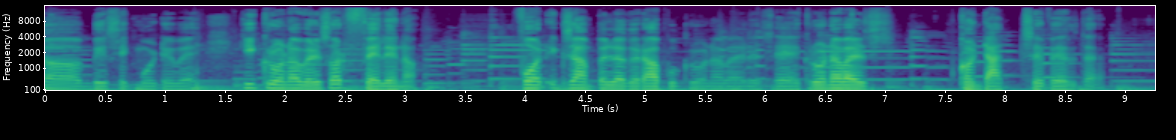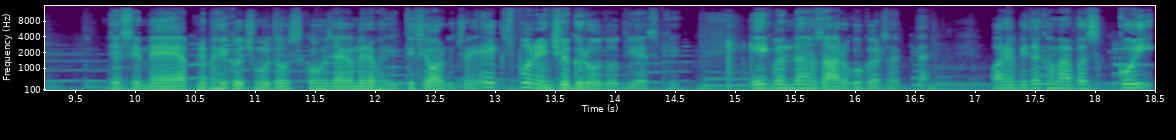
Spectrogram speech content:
का बेसिक मोटिव है कि कोरोना वायरस और फैले ना। फॉर एग्ज़ाम्पल अगर आपको कोरोना वायरस है कोरोना वायरस कॉन्टैक्ट से फैलता है। जैसे मैं अपने भाई को छूँ तो उसको हो जाएगा मेरा भाई किसी और को छू। एक्सपोनेंशियल ग्रोथ होती है इसकी। एक बंदा हज़ारों को कर सकता है। और अभी तक हमारे पास कोई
